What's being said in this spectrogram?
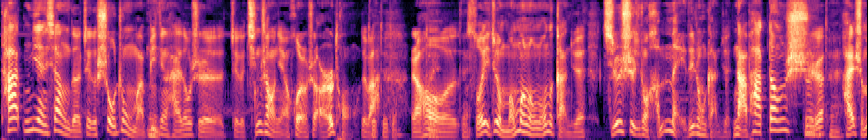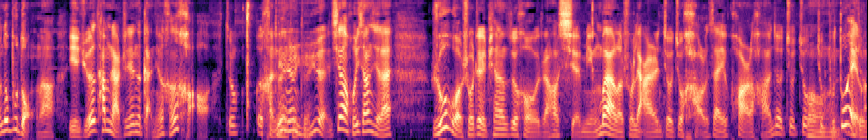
他面向的这个受众嘛，毕嗯竟还都是这个青少年或者是儿童，对吧？对对对，然后，所以这种朦朦胧胧的感觉，其实是一种很美的一种感觉。哪怕当时还什么都不懂呢，也觉得他们俩之间的感情很好，就呃很令人愉悦。现在回想起来，如果说这片子最后然后写明白了，说俩人就就好了，在一块儿了，好像就就就就嗯不对了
